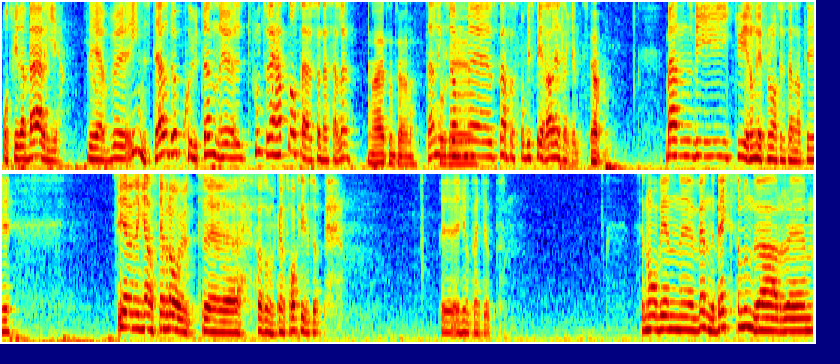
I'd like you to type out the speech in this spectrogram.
Åtvidaberg blev eh, inställd, uppskjuten. Jag tror inte det har hänt något där sen dess heller. nej jag tror inte jag heller. Den liksom det- eh, väntas på att bli spelad helt enkelt. Ja. Men vi gick ju igenom det för några avsnitt sen att det ser väl ganska bra ut eh, för att de ska kunna ta klivet upp. Eh, Helt enkelt. Sen har vi en eh, Wennerbäck som undrar eh,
